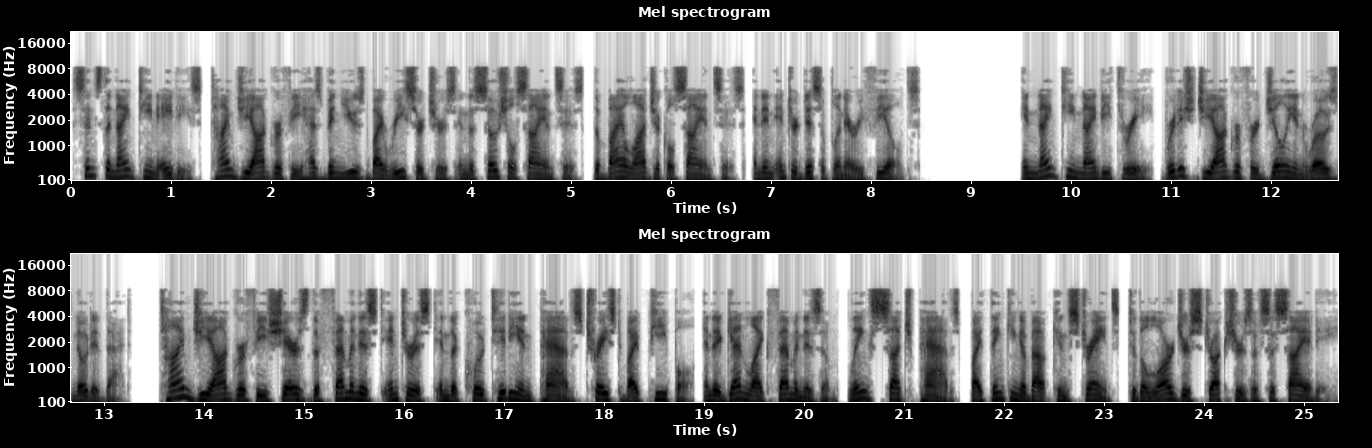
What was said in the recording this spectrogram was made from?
Since the 1980s, time geography has been used by researchers in the social sciences, the biological sciences, and in interdisciplinary fields. In 1993, British geographer Gillian Rose noted that Time geography shares the feminist interest in the quotidian paths traced by people, and again like feminism, links such paths, by thinking about constraints, to the larger structures of society.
